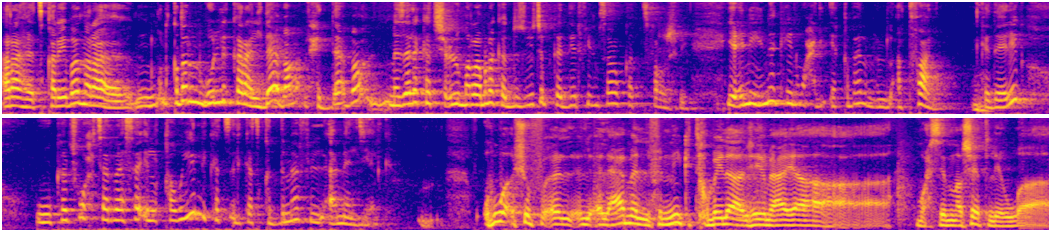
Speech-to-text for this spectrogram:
راه تقريبا راه نقدر نقول لك راه لدابا لحد دابا مازال كتشعل مرة مرة كدوز اليوتيوب كدير فيلم سارة وكتفرج فيه. يعني هنا كاين واحد الإقبال من الأطفال. كذلك وكتشوف حتى الرسائل القوية اللي كت... اللي كتقدمها في الأعمال ديالك. هو شوف ال- ال- العمل الفني كنت قبيله جاي معايا محسن نشيط اللي هو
